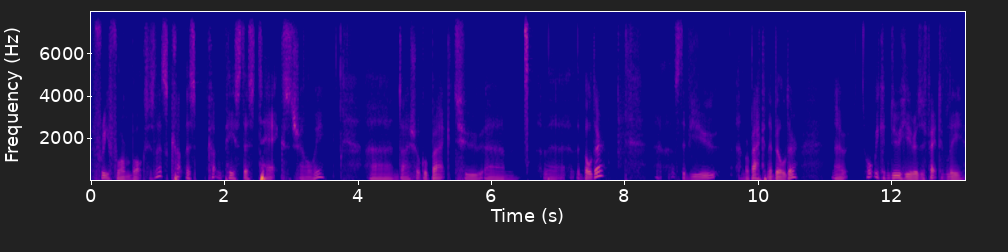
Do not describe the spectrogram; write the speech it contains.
free form boxes. Let's cut this, cut and paste this text, shall we? And I shall go back to um, the, the builder. Uh, that's the view, and we're back in the builder. Now, what we can do here is effectively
